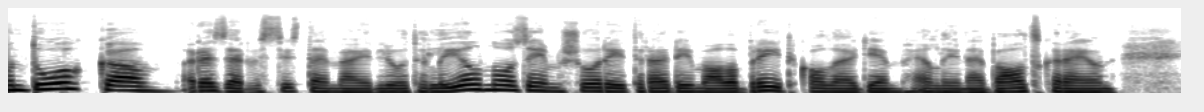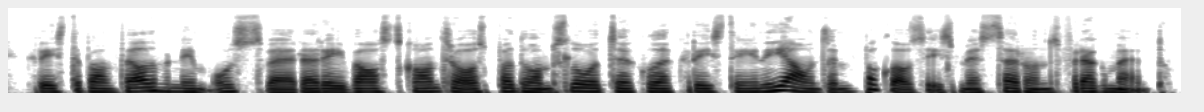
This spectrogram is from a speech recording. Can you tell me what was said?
Un to, ka rezerves sistēmai ir ļoti liela nozīme, šorīt raidījumā labrīt kolēģiem Elīnai Baltskarei un Kristapam Feldmanim uzsvēra arī valsts kontrolas padomas locekli locekle Kristīna Jaunzeme. Paklausīsimies sarunas fragmentu.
